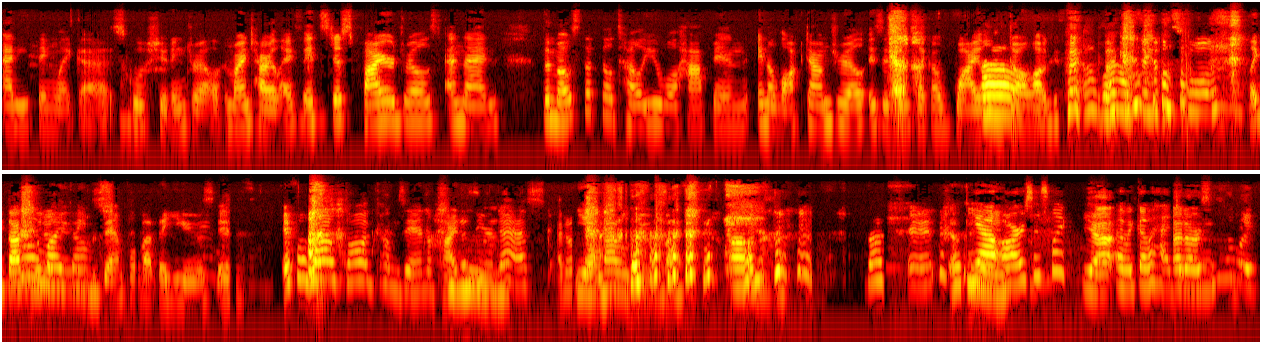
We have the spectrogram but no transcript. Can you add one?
anything like a school shooting drill in my entire life. It's just fire drills, and then the most that they'll tell you will happen in a lockdown drill is if there's like a wild Oh. dog oh that comes school. Like that's Oh literally the example that they use. Is if a wild dog comes in, hide under your Mhm. desk. I don't know Yeah. what that'll do, but um, that's it. okay. Yeah, ours is like. Yeah. Oh, wait, go ahead. At our Jamie. school, like,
